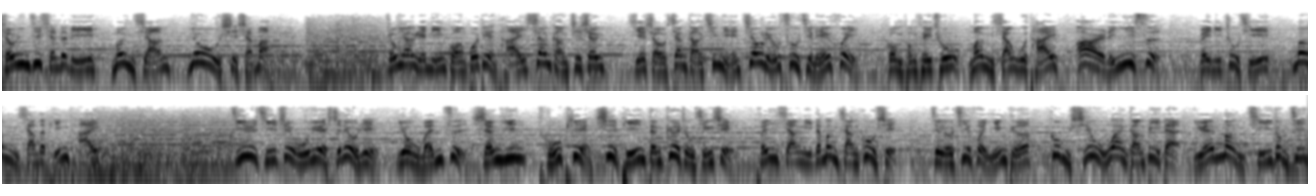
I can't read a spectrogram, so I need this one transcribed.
收音机前的你，梦想又是什么？中央人民广播电台香港之声携手香港青年交流促进联会，共同推出“梦想舞台二零一四”，为你筑起梦想的平台。即日起至五月十六日，用文字、声音、图片、视频等各种形式分享你的梦想故事，就有机会赢得共十五万港币的圆梦启动金。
